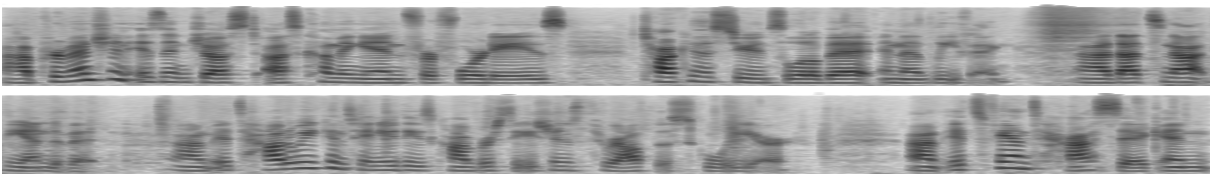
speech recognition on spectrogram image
Uh, prevention isn't just us coming in for four days, talking to the students a little bit, and then leaving. Uh, that's not the end of it. Um, it's how do we continue these conversations throughout the school year? Um, it's fantastic, and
